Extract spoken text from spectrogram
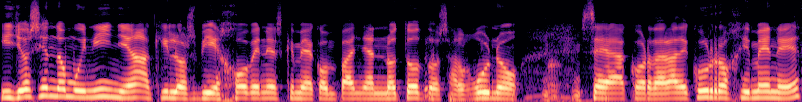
Y yo siendo muy niña, aquí los viejóvenes que me acompañan, no todos, alguno se acordará de Curro Jiménez.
